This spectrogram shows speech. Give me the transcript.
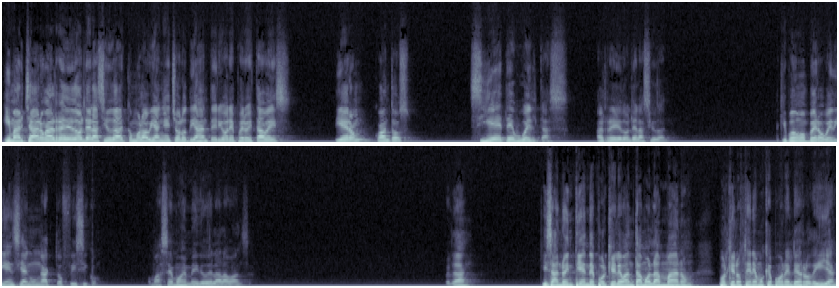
y marcharon alrededor de la ciudad como lo habían hecho los días anteriores, pero esta vez dieron, ¿cuántos? Siete vueltas alrededor de la ciudad. Aquí podemos ver obediencia en un acto físico, como hacemos en medio de la alabanza. ¿Verdad? Quizás no entiendes por qué levantamos las manos, por qué nos tenemos que poner de rodillas,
